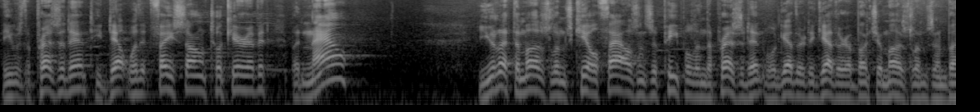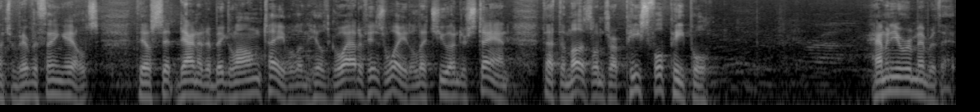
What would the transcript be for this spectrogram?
He was the president, he dealt with it face on, took care of it. But now, you let the Muslims kill thousands of people, and the president will gather together a bunch of Muslims and a bunch of everything else. They'll sit down at a big long table, and he'll go out of his way to let you understand that the Muslims are peaceful people. How many remember that?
